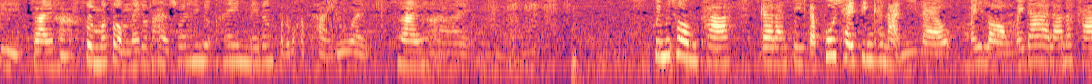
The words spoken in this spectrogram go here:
ติใช่ค่ะ ส่วนผสมในโดนัทอาจจะช่วยให้ให้ในเรื่องของระบบขับถ่ายด้วย ใช่ค่ะใช่อืมคุณผู้ชมคะการันตีจากผู้ใช้จริงขนาดนี้แล้วไม่ลองไม่ได้แล้วนะคะ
